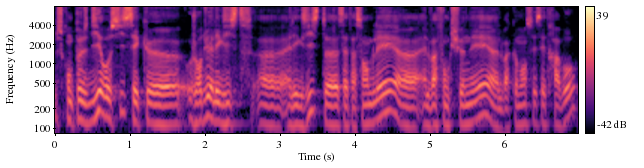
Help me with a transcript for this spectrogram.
ce qu'on peut se dire aussi, c'est que aujourd'hui, elle existe. Elle existe cette assemblée, elle va fonctionner, elle va commencer ses travaux.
